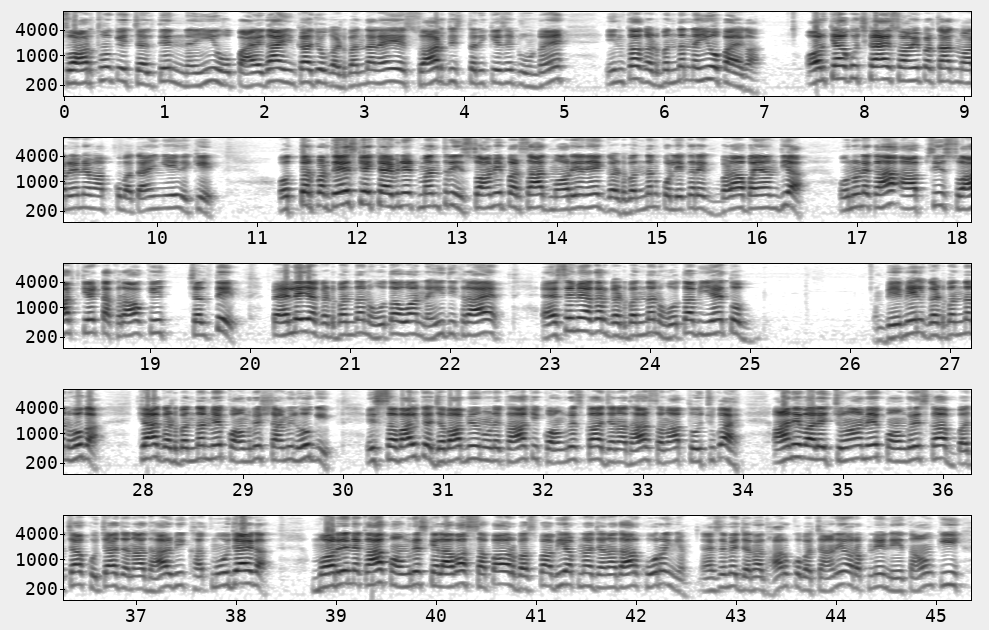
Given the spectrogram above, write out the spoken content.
स्वार्थों के चलते नहीं हो पाएगा। इनका जो गठबंधन है, ये स्वार्थ इस तरीके से ढूंढ रहे हैं, इनका गठबंधन नहीं हो पाएगा। और क्या कुछ कहा है स्वामी प्रसाद मौर्य ने? हम आपको बताएँगे। देखिए, उत्तर प्रदेश के कैबिनेट मंत्री स्वामी प्रसाद मौर्य ने गठबंधन को लेकर एक बड़ा बयान दिया। उन्होंने कहा, आपसी स्वार्थ के टकराव के चलते पहले यह गठबंधन होता हुआ नहीं दिख रहा है। ऐसे में अगर गठबंधन होता भी है तो बेमेल गठबंधन होगा। क्या गठबंधन में कांग्रेस शामिल होगी? इस सवाल के जवाब में उन्होंने कहा कि कांग्रेस का जनाधार समाप्त हो चुका है। आने वाले चुनाव में कांग्रेस का बचा खुचा जनाधार भी खत्म हो जाएगा। मौर्य ने कहा, कांग्रेस के अलावा सपा और बसपा भी अपना जनाधार खो रही हैं। ऐसे में जनाधार को बचाने और अपने नेताओं की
